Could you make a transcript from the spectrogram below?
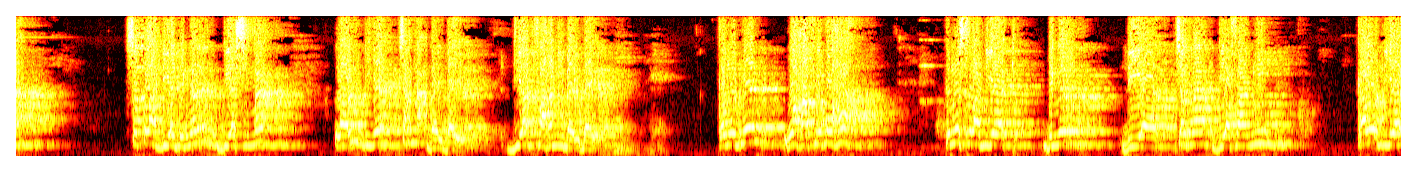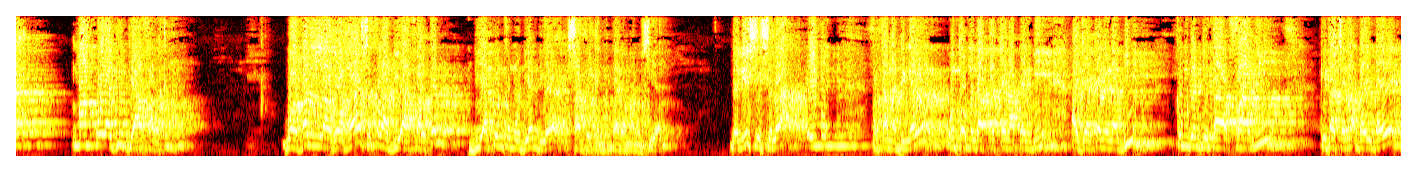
setelah dia dengar, dia simak, lalu dia cerna baik-baik. Dia fahami baik-baik. Kemudian wahafidhaha. Kemudian setelah dia dengar, dia cerna, dia fahami, kalau dia mampu lagi dia hafalkan. Waballaghaha setelah dia hafalkan, dia pun kemudian dia sampaikan kepada manusia. Dan ini silsilah ilmu. Pertama dengar untuk mendapatkan apa yang diajarkan oleh Nabi. Kemudian kita fahami, kita cernak baik-baik.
